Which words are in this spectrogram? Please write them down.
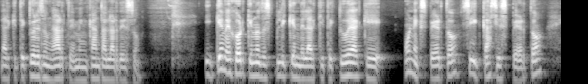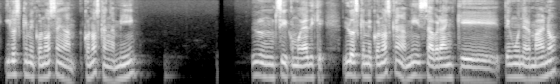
La arquitectura es un arte, me encanta hablar de eso. Y qué mejor que nos expliquen de la arquitectura que un experto, sí, casi experto, y los que me conocen conozcan a mí, sí, como ya dije, los que me conozcan a mí sabrán que tengo un hermano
